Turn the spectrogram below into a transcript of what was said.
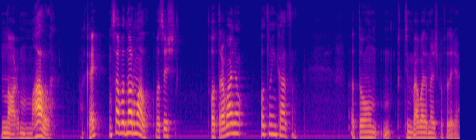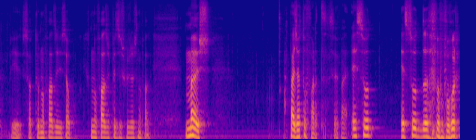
normal. Ok? Um sábado normal. Que vocês ou trabalham ou estão em casa. Estão. Tem há várias maneiras para fazer. E Só que tu não fazes e só porque tu não fazes, pensas que os outros não fazem. Mas. Pá, já estou farto. Eu sou, eu sou de favor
